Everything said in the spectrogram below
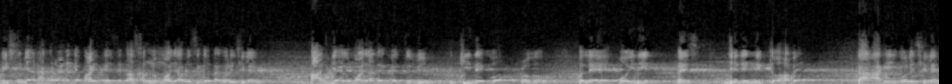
বিষ্ণুবিয়া ঠাকুরানীকে বাড়িতে এসে তার সঙ্গে মজা, রসিকতা করেছিলেন। আজকে এক মজা দেখবে তুমি। কি দেখব? প্রভু বলে, ওই দিন যেদিন নৃত্য হবে, তার আগেই বলেছিলেন,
